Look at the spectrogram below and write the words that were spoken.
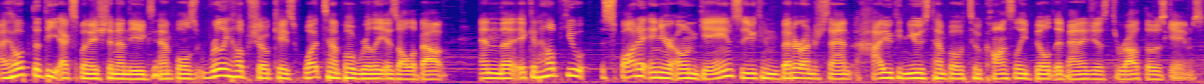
I hope that the explanation and the examples really help showcase what tempo really is all about and it can help you spot it in your own game so you can better understand how you can use tempo to constantly build advantages throughout those games.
